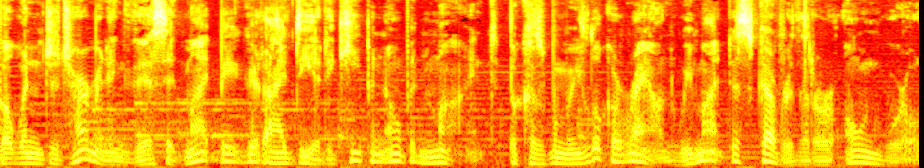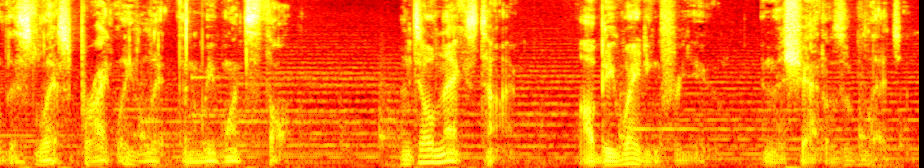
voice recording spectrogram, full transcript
But when determining this, it might be a good idea to keep an open mind because when we look around, we might discover that our own world is less brightly lit than we once thought. Until next time, I'll be waiting for you in the shadows of legend.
